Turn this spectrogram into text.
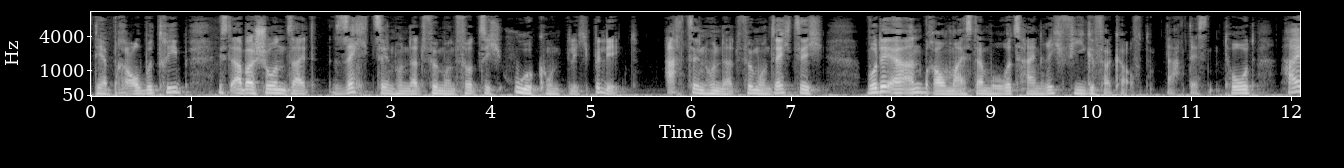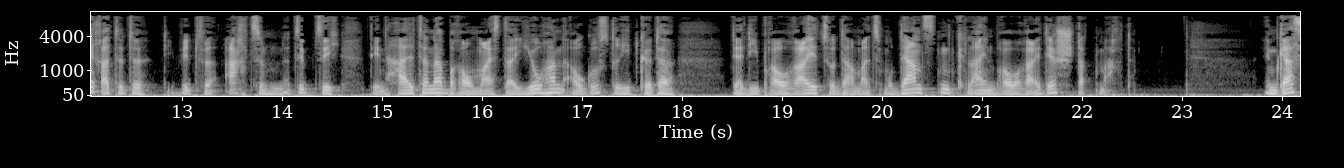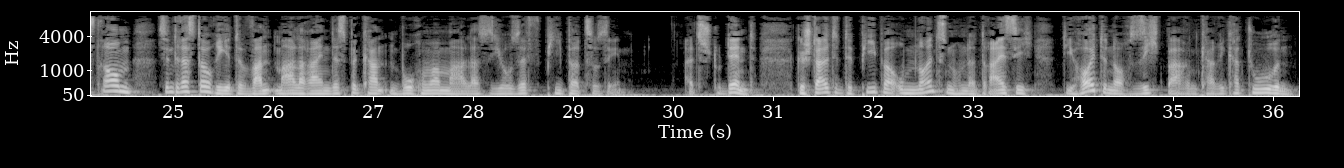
Der Braubetrieb ist aber schon seit 1645 urkundlich belegt. 1865 wurde er an Braumeister Moritz Heinrich Fiege verkauft. Nach dessen Tod heiratete die Witwe 1870 den Halterner Braumeister Johann August Riedkötter, der die Brauerei zur damals modernsten Kleinbrauerei der Stadt macht. Im Gastraum sind restaurierte Wandmalereien des bekannten Bochumer Malers Josef Pieper zu sehen. Als Student gestaltete Pieper um 1930 die heute noch sichtbaren Karikaturen.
